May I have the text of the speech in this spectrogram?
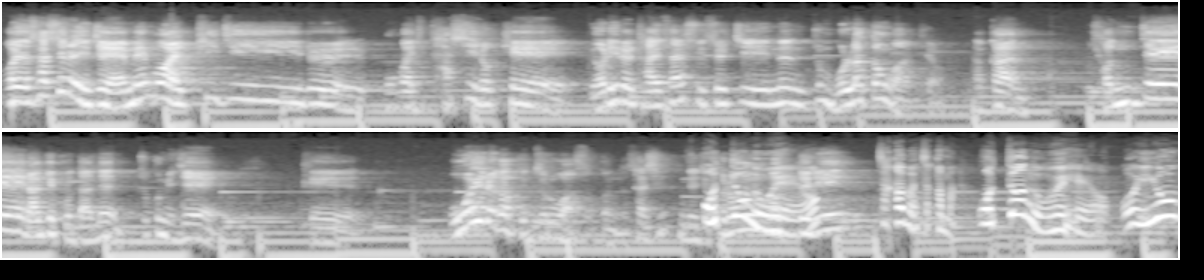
어, 예, 사실은 이제 MMORPG를 뭔가 이제 다시 이렇게 열의를 다해서 할 수 있을지는 좀 몰랐던 것 같아요. 약간 견제라기보다는 조금 이제 그 오해를 갖고 들어왔었거든요, 사실. 근데 이제 어떤 그런 오해요? 것들이 잠깐만 잠깐만 어떤 오해예요? 어 이거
